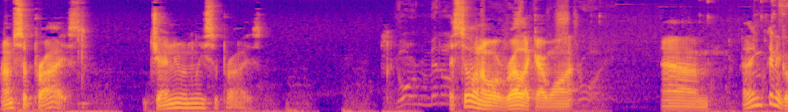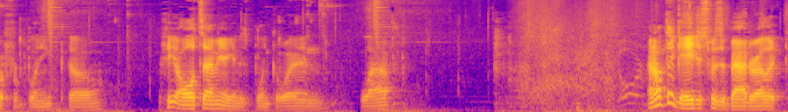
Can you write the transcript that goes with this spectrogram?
I'm surprised. Genuinely surprised. I still don't know what relic I want. Um, I think I'm gonna go for blink though. If he ults at me, I can just blink away and laugh. I don't think Aegis was a bad relic.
